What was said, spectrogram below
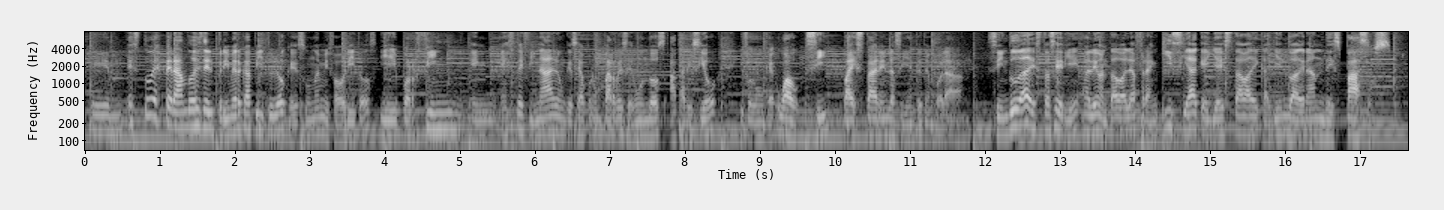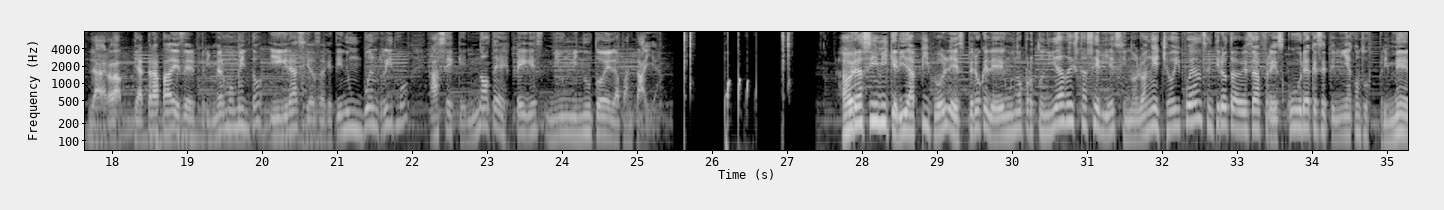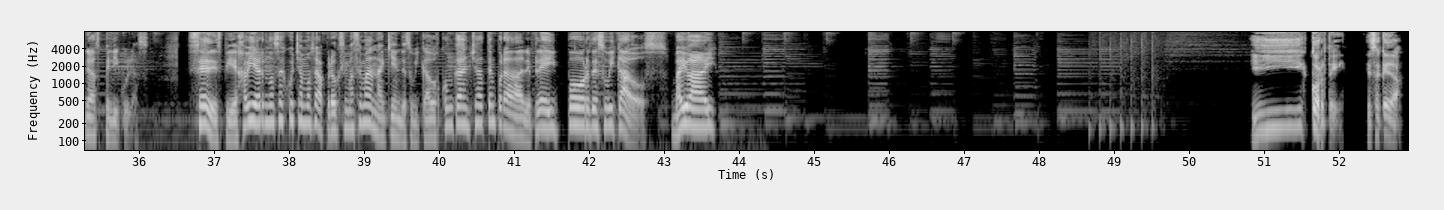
Em, estuve esperando desde el primer capítulo, que es uno de mis favoritos, y por fin en este final, aunque sea por un par de segundos, apareció y fue como que, wow, sí, va a estar en la siguiente temporada. Sin duda, esta serie ha levantado a la franquicia que ya estaba decayendo a grandes pasos. La verdad, te atrapa desde el primer momento y gracias a que tiene un buen ritmo, hace que no te despegues ni un minuto de la pantalla. Ahora sí, mi querida people, espero que le den una oportunidad a esta serie si no lo han hecho y puedan sentir otra vez la frescura que se tenía con sus primeras películas. Se despide Javier, nos escuchamos la próxima semana aquí en Desubicados con Cancha, temporada de Play por Desubicados. Bye bye. Y corte. Esa queda.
